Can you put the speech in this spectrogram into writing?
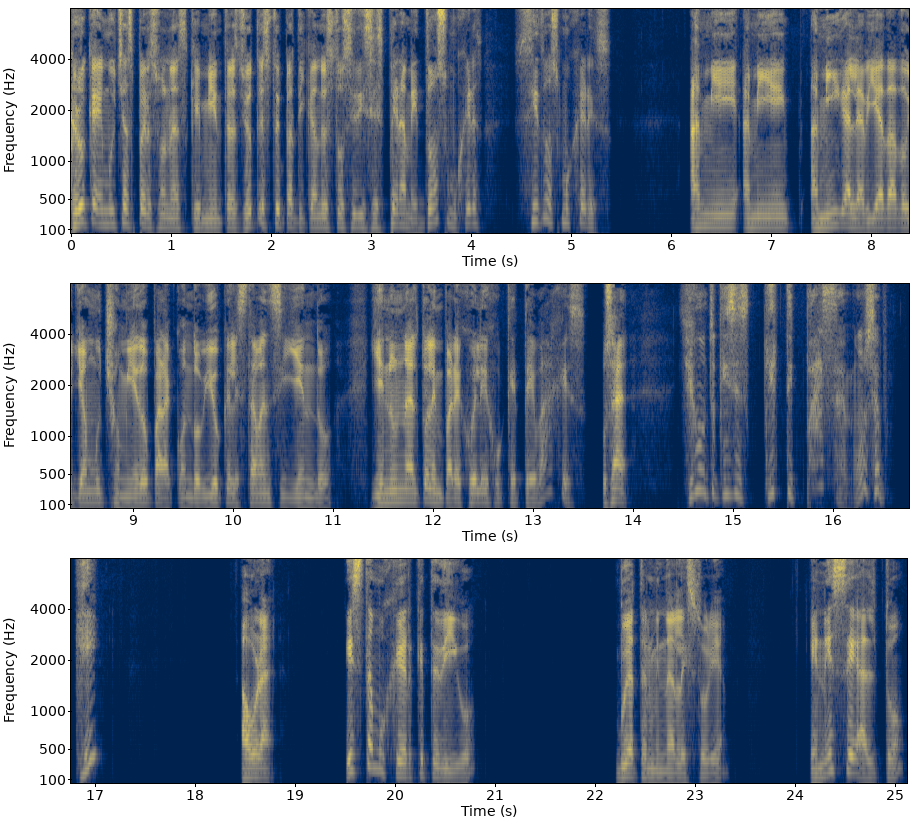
Creo que hay muchas personas que mientras yo te estoy platicando esto se dice, espérame, dos mujeres. Sí, dos mujeres. A mi, a mi amiga le había dado ya mucho miedo para cuando vio que le estaban siguiendo y en un alto le emparejó y le dijo que te bajes. O sea, llega un momento que dices, ¿qué te pasa? ¿No? O sea, ¿qué? Ahora, esta mujer que te digo, voy a terminar la historia, en ese alto,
